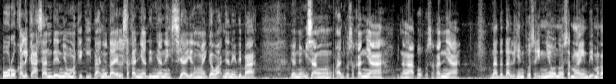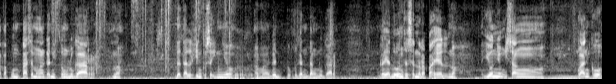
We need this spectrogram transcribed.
puro kalikasan din yung makikita nyo dahil sa kanya din yan eh. Siya yung may gawa niyan eh di ba? Yun yung isang kuan ko sa kanya pinangako ko sa kanya na dadalhin ko sa inyo no sa mga hindi makakapunta sa mga ganitong lugar no dadalhin ko sa inyo ang mga ganito kagandang lugar. Gaya doon sa San Rafael no? Yun yung isang kuan ko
